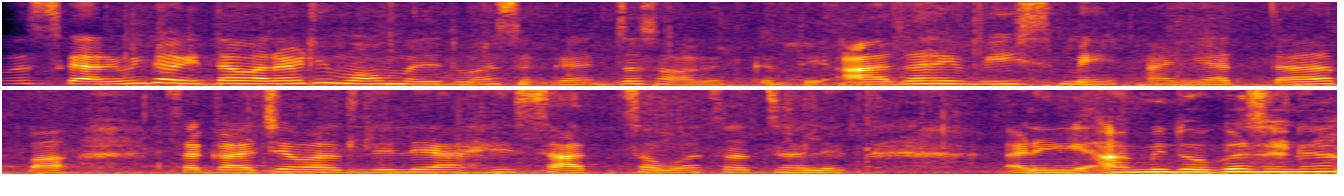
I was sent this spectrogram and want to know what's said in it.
नमस्कार मी कविता मराठी मॉममध्ये तुम्हाला सगळ्यांचं स्वागत करते. आज आहे वीस मे आणि आत्ता पा सकाळचे वाजलेले आहे सात सव्वा सात झालेत. आणि आम्ही दोघंजणं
